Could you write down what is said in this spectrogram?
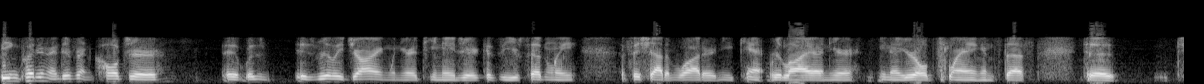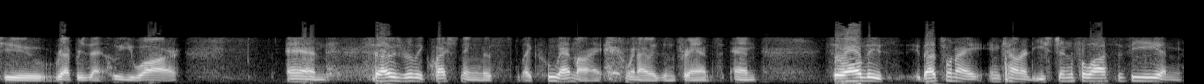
being put in a different culture it was is really jarring when you're a teenager because you're suddenly a fish out of water and you can't rely on your you know your old slang and stuff to to represent who you are. And so I was really questioning this, like, who am I when I was in France? And so all these, that's when I encountered Eastern philosophy and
